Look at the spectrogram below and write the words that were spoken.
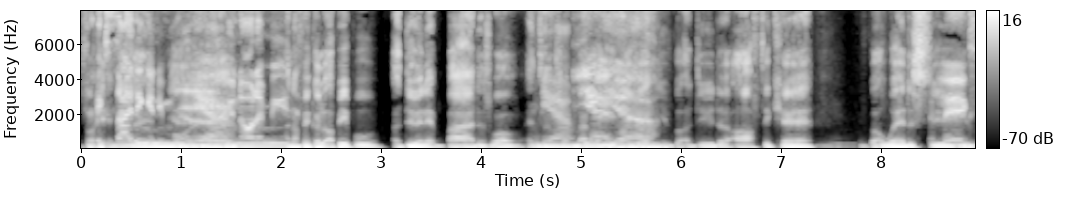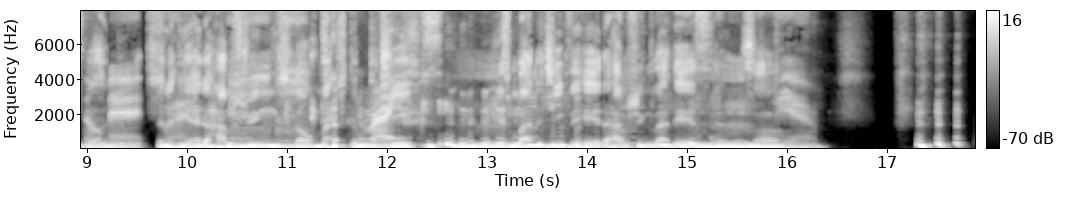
It's not hitting the exciting anymore. Yeah. You know what I mean? And I think a lot of people are doing it bad as well. In terms Yeah. of like, when you yeah. It, you've got to do the aftercare. You've got to wear the The suit. legs don't to- match. The, le- Yeah, the hamstrings Mm-hmm. don't match the, the Right. cheeks. It's mad. The cheeks are here, the hamstrings like this. Mhm. So Yeah.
